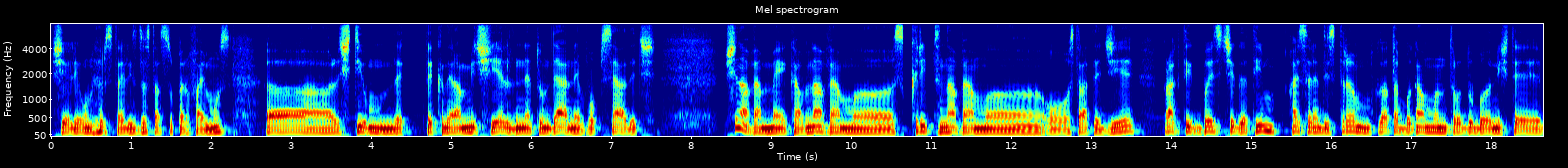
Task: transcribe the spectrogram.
și el e un hairstylist ăsta super faimos. Uh, știu de, de când eram mici și el ne tundea, ne vopsea, deci uh, și nu aveam make-up, nu aveam uh, script, nu aveam uh, o strategie. Practic, băieți, ce gătim? Hai să ne distrăm. Câteodată băgam într-o dubă niște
